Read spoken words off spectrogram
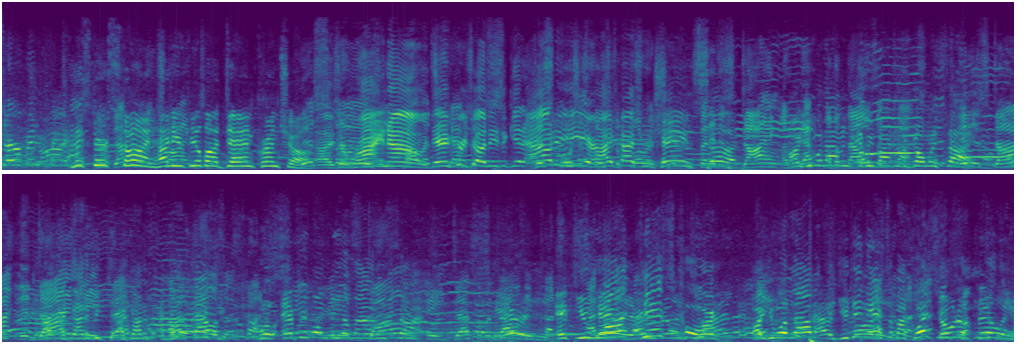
Servant Mr. Stein, how do you feel about Dan Crenshaw? Uh, he's a rhino. Dan Crenshaw needs to get out of here. I Patrick McCain But it is dying. Are you allowing everybody to go inside? It is dying. It dying. I gotta be. I gotta. I gotta ask you. Will everyone be allowed inside? A death of a thousand cuts. If you want discord, are you allowed? You didn't answer my question. Go to Philly.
